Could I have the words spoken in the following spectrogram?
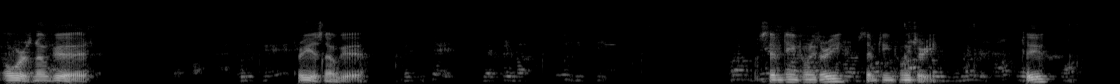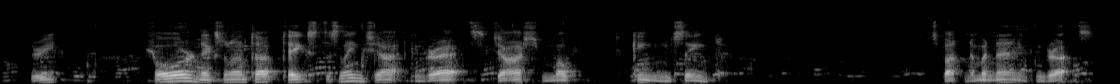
Four is no good. Three is no good. 1723, 1723. Two, three, four. Next one on top takes the slingshot. Congrats, Josh Moking Sing. Spot number nine. Congrats.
